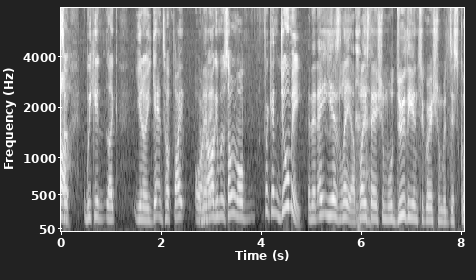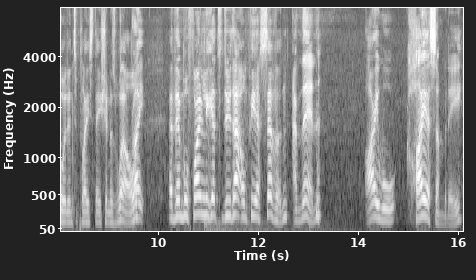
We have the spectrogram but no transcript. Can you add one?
Oh. So we can like, you know, you get into a fight or And an then it- argument with someone, well, freaking duel me, And then eight years later, PlayStation will do the integration with Discord into PlayStation as well. right? And then we'll finally get to do that on PS7. And then I will hire somebody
